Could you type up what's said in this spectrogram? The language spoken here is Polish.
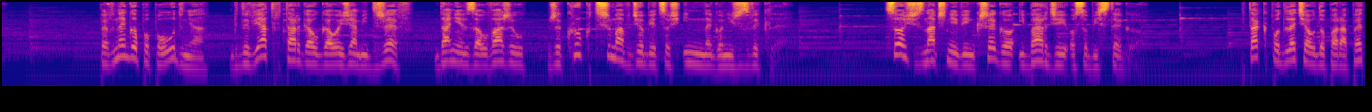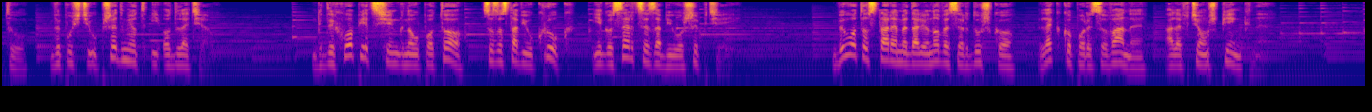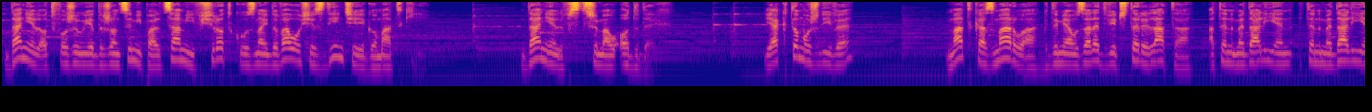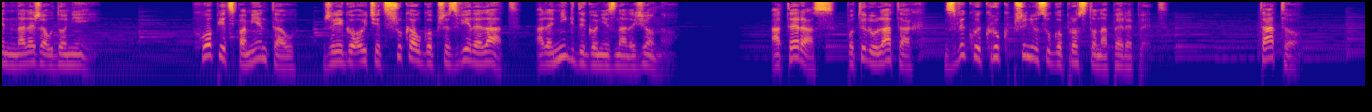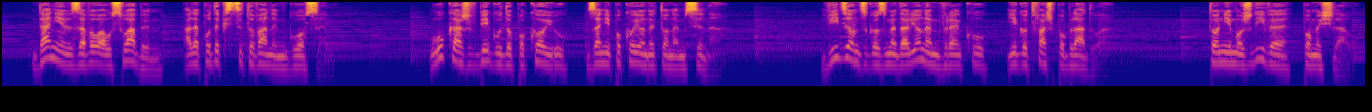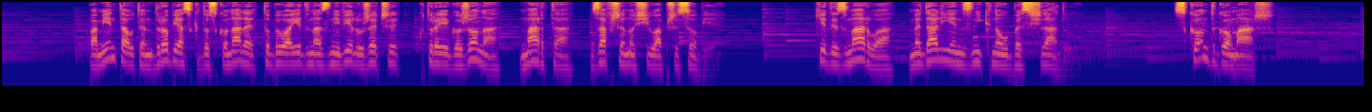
Pewnego popołudnia, gdy wiatr targał gałęziami drzew, Daniel zauważył, że kruk trzyma w dziobie coś innego niż zwykle. Coś znacznie większego i bardziej osobistego. Ptak podleciał do parapetu, wypuścił przedmiot i odleciał. Gdy chłopiec sięgnął po to, co zostawił kruk, jego serce zabiło szybciej. Było to stare medalionowe serduszko, lekko porysowane, ale wciąż piękne. Daniel otworzył je drżącymi palcami, w środku znajdowało się zdjęcie jego matki. Daniel wstrzymał oddech. Jak to możliwe? Matka zmarła, gdy miał zaledwie cztery lata, a ten medalion, ten medalion należał do niej. Chłopiec pamiętał, że jego ojciec szukał go przez wiele lat, ale nigdy go nie znaleziono. A teraz, po tylu latach, zwykły kruk przyniósł go prosto na perepet. Tato! Daniel zawołał słabym, ale podekscytowanym głosem. Łukasz wbiegł do pokoju, zaniepokojony tonem syna. Widząc go z medalionem w ręku, jego twarz pobladła. To niemożliwe, pomyślał. Pamiętał ten drobiazg doskonale, to była jedna z niewielu rzeczy, które jego żona, Marta, zawsze nosiła przy sobie. Kiedy zmarła, medalion zniknął bez śladu. Skąd go masz?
